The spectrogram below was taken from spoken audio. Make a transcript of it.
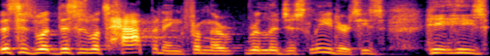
This is, what, this is what's happening from the religious leaders. He's, he, he's,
